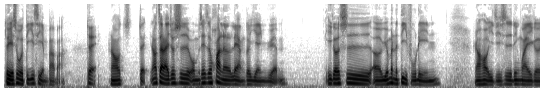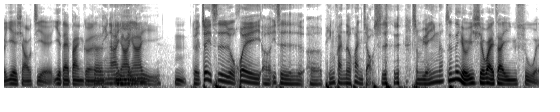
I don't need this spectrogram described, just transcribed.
对，也是我第一次演爸爸，对，然后对，然后再来就是我们这次换了两个演员。一个是呃原本的地福林，然后以及是另外一个叶小姐叶代办跟林阿姨，林阿姨，嗯，对，这一次会呃一直呃频繁的换角是 什么原因呢？真的有一些外在因素哎，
